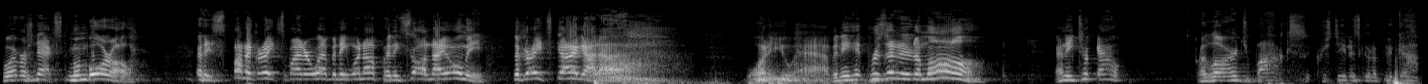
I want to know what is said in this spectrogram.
whoever's next, Mamboro. And he spun a great spider web and he went up and he saw Nyame, the great sky god. Ah, what do you have? And he presented them all. And he took out a large box that Christina's going to pick up.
